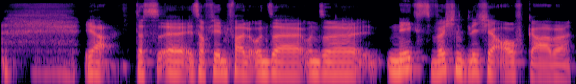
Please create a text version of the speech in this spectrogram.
Ja, das äh, ist auf jeden Fall unser, unsere nächstwöchentliche Aufgabe.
